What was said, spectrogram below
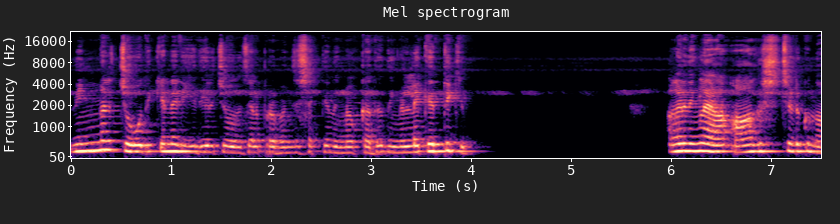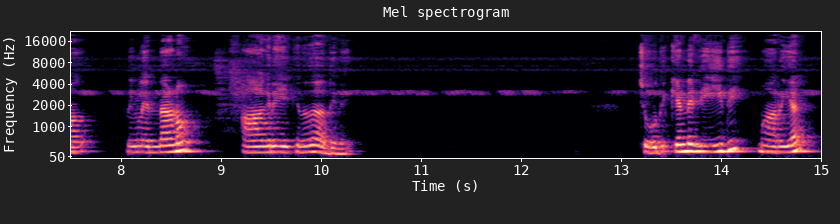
നിങ്ങൾ ചോദിക്കുന്ന രീതിയിൽ ചോദിച്ചാൽ പ്രപഞ്ചശക്തി നിങ്ങൾക്കത് നിങ്ങളിലേക്ക് എത്തിക്കും. അങ്ങനെ നിങ്ങളെ ആകർഷിച്ചെടുക്കുന്ന നിങ്ങൾ എന്താണോ ആഗ്രഹിക്കുന്നത് അതിനെ. ചോദിക്കേണ്ട രീതി മാറിയാൽ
